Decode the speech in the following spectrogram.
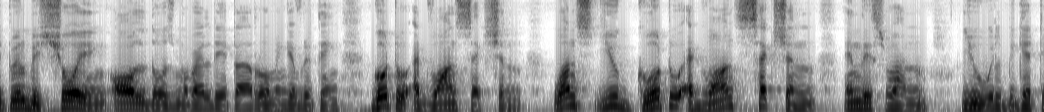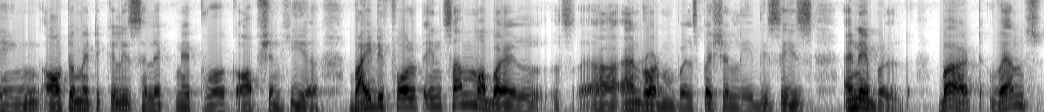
it will be showing all those mobile data roaming everything go to advanced section. Once you go to advanced section in this one you will be getting automatically select network option here. By default in some mobile uh, Android mobile especially this is enabled but once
